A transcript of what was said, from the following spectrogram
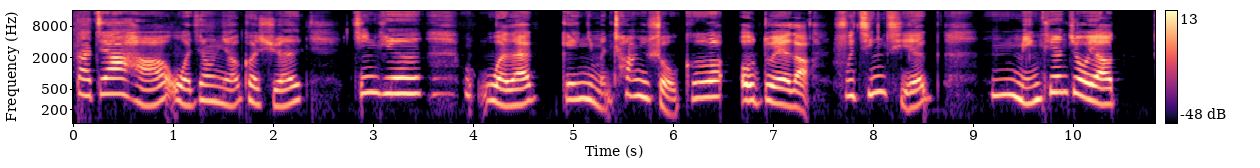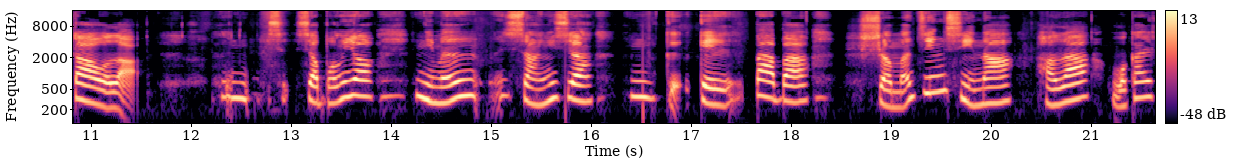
大家好，我叫苗可璇，今天我来给你们唱一首歌。哦，对了，父亲节，嗯，明天就要到了。嗯，小小朋友，你们想一想，嗯，给给爸爸什么惊喜呢？好啦，我开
